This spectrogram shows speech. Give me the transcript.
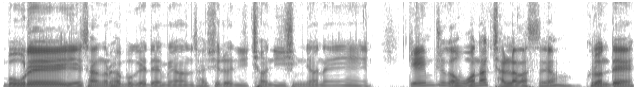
뭐 올해 예상을 해보게 되면 사실은 2020년에 게임주가 워낙 잘 나갔어요. 그런데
